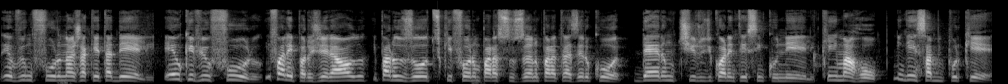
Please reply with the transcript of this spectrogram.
eu vi um furo na jaqueta dele. Eu que vi o furo e falei para o Geraldo e para os outros que foram para Suzano para trazer o corpo. Deram um tiro de 45 nele, queima roupa. Ninguém sabe por quê.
